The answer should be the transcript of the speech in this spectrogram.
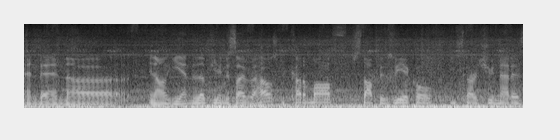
And then, uh, you know, he ended up here in the side of the house. We cut him off, stopped his vehicle. He started shooting at us.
